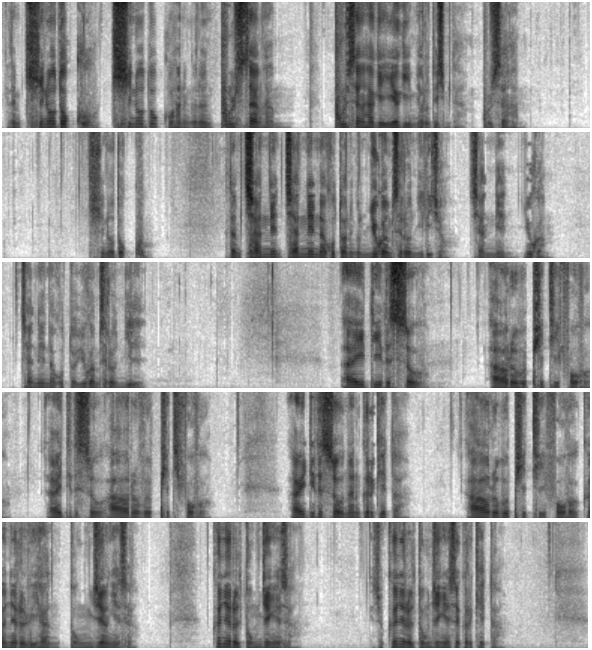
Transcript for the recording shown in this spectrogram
그 다음 키노도쿠. 키노도쿠 하는 거는 불쌍함. 불쌍하게 여김 이런 뜻입니다. 불쌍함. 키노도쿠. 그 다음 잔넨, 잔넨하고 또 하는 건 유감스러운 일이죠. 잔넨, 유감. 잔넨하고 또 유감스러운 일. I did so out of pity for her. I did so out of pity for her. I did so 나는 그렇게 했다. out of pity for her. 그녀를 위한 동정에서. 그녀를 동정해서. 그죠. 그녀를 동정해서 그렇게 했다.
